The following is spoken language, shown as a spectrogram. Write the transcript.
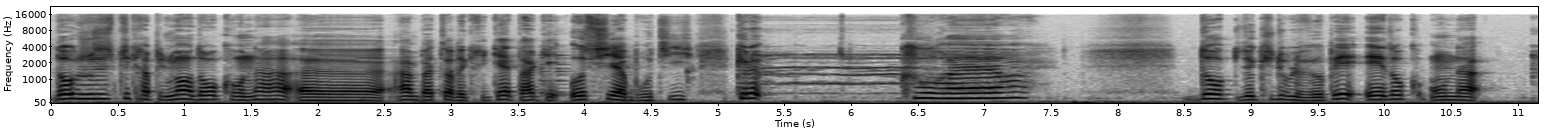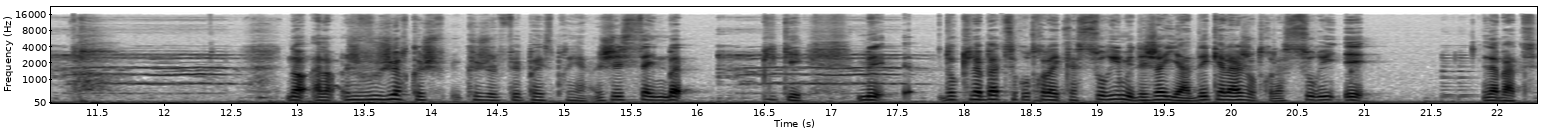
Donc je vous explique rapidement. Donc on a euh, un batteur de cricket hein, qui est aussi abruti que le coureur donc de QWOP et donc on a non alors je vous jure que je que je le fais pas exprès. hein. J'essaye de m'appliquer, mais euh, donc la batte se contrôle avec la souris, mais déjà il y a un décalage entre la souris et la batte.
